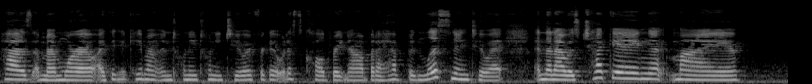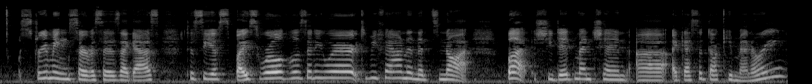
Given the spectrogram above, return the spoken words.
has a memoir. I think it came out in 2022. I forget what it's called right now, but I have been listening to it. And then I was checking my streaming services, I guess, to see if Spice World was anywhere to be found, and it's not. But she did mention, uh, I guess, a documentary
